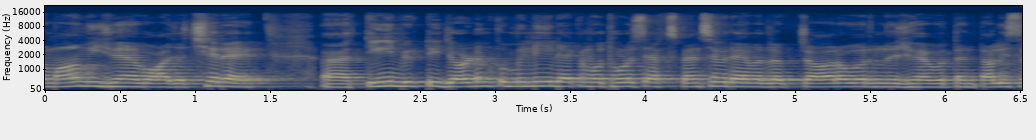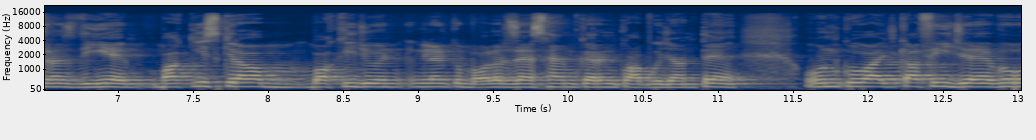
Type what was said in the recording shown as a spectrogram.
तमाम ही जो हैं, वो आज अच्छे रहे। तीन विकटी जॉर्डन को मिली, लेकिन वो थोड़े से एक्सपेंसिव रहे मतलब चार ओवर ने जो है, वो तैंतालीस रन दिए। बाकी इसके अलावा, बाकी जो इंग्लैंड के बॉलर्स हैं सैम करन को आपको जानते हैं, उनको आज काफ़ी जो है, वो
